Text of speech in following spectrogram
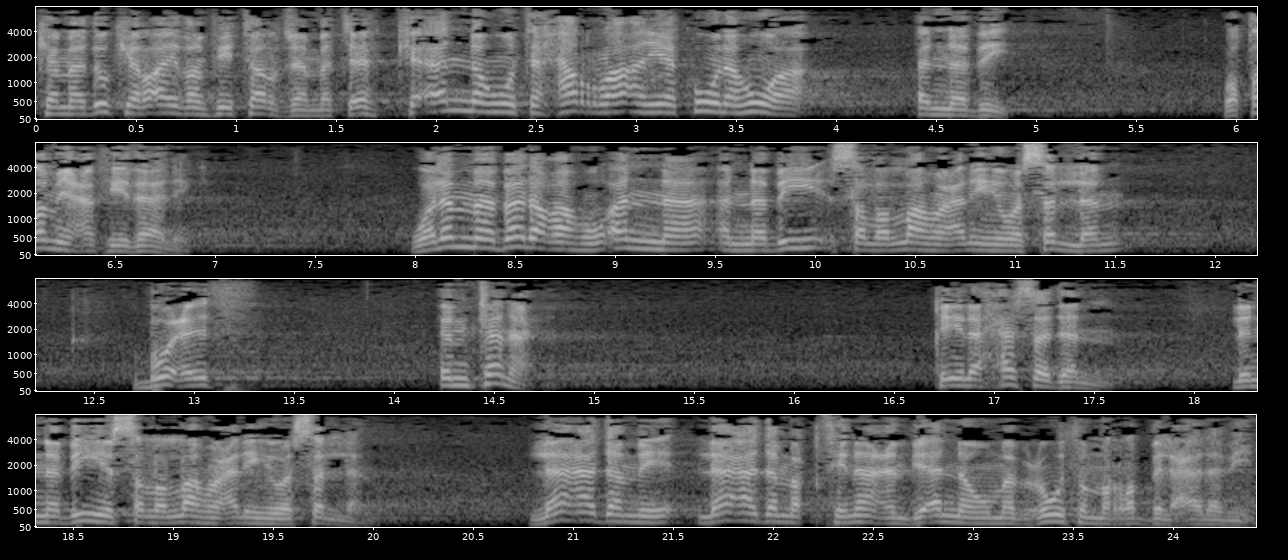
كما ذكر أيضا في ترجمته كأنه تحرى أن يكون هو النبي وطمع في ذلك. ولما بلغه أن النبي صلى الله عليه وسلم بعث امتنع. قيل حسدا للنبي صلى الله عليه وسلم. لا عدم, لا عدم اقتناع بأنه مبعوث من رب العالمين.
